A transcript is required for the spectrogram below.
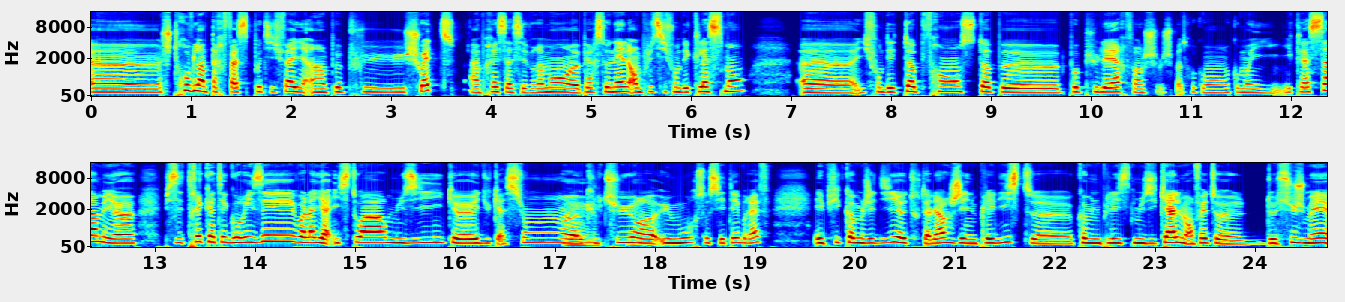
Euh, je trouve l'interface Spotify un peu plus chouette. Après, ça, c'est vraiment euh, personnel. En plus, ils font des classements. Euh, ils font des top France, top euh, populaire. Enfin, je, je sais pas trop comment, comment ils, ils classent ça, mais euh, puis c'est très catégorisé. Voilà, il y a histoire, musique, euh, éducation, Mmh, culture, euh, humour, société, bref. Et puis, comme j'ai dit tout à l'heure, j'ai une playlist comme une playlist musicale, mais en fait, dessus, je mets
